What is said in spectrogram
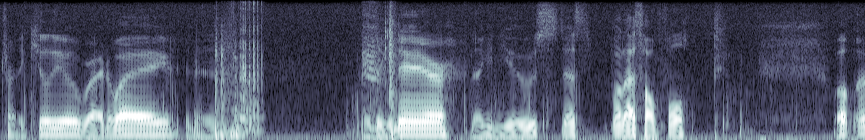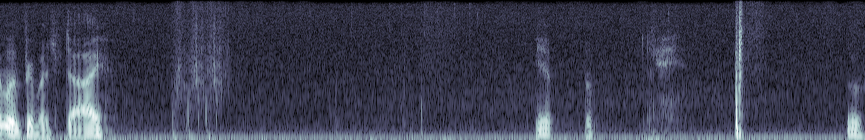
try to kill you right away, and then anything in there I can use. That's well, that's helpful. Well, I'm gonna pretty much die. Yep. Oh. Okay. Ooh.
